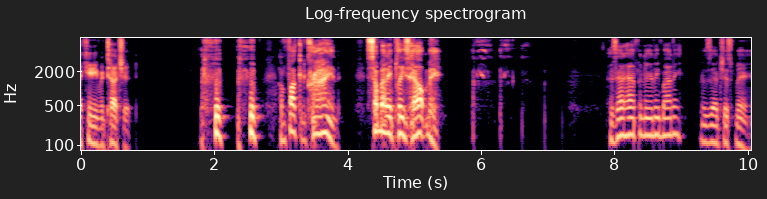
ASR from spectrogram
I can't even touch it. I'm fucking crying. Somebody please help me. Has that happened to anybody? Or is that just me? I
